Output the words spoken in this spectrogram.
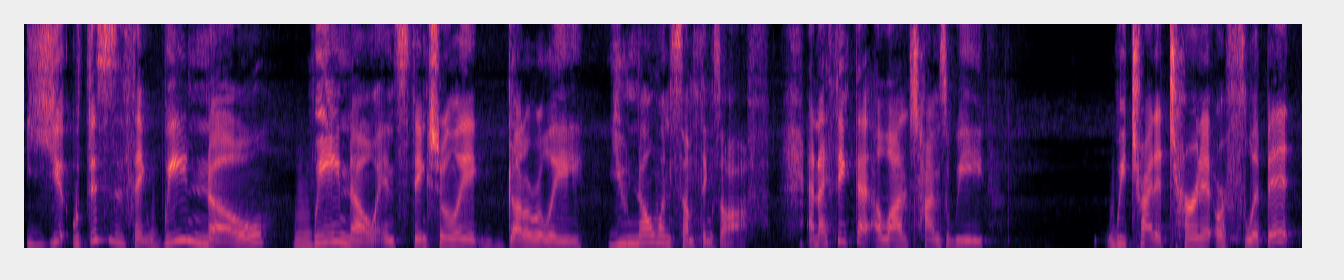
you this is the thing. We know, we know instinctually, gutturally, you know when something's off. And I think that a lot of times we we try to turn it or flip it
